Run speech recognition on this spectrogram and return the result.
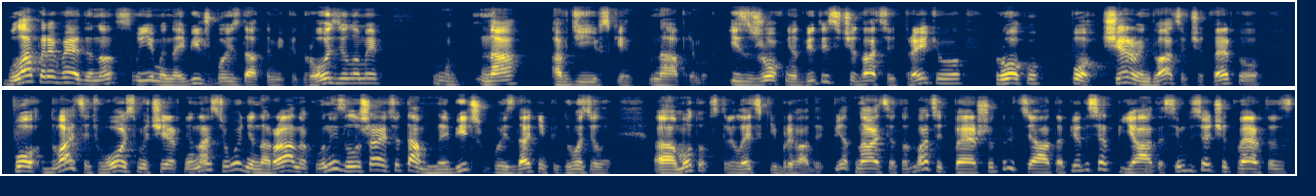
була переведена своїми найбільш боєздатними підрозділами на Авдіївський напрямок. І з жовтня 2023 року по червень 24 по 28 червня на сьогодні на ранок вони залишаються там найбільш боєздатні підрозділи а, мотострілецької бригади 15, 21, 30, 55, 74 з-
